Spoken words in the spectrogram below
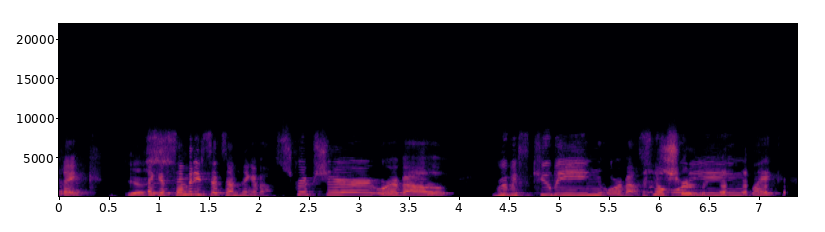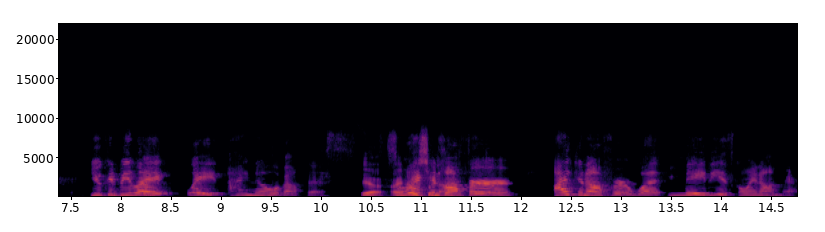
Like, yes. like if somebody said something about scripture or about Rubik's cubing or about Sure. snowboarding, like you could be like, wait, I know about this. yeah, So I know I can offer, I can offer what maybe is going on there.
